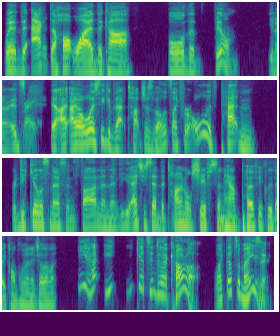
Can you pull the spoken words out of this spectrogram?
where the actor hotwired the car for the film. You know, it's right. I, I always think of that touch as well. It's like for all its patent ridiculousness and fun, and then you actually said the tonal shifts and how perfectly they complement each other. I'm like, yeah, he, he gets into that car. Like that's amazing.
